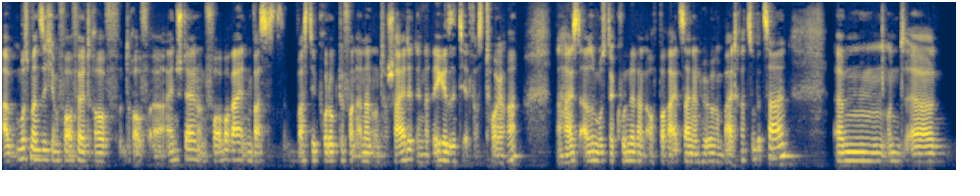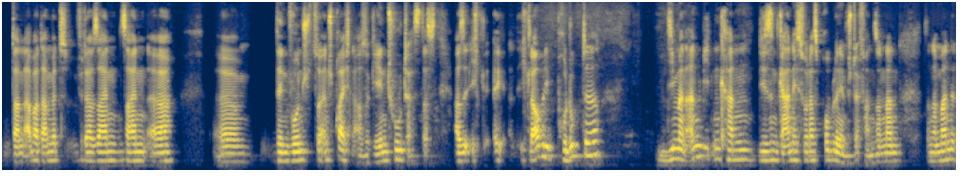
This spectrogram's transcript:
Muss man sich im Vorfeld drauf, drauf äh, einstellen und vorbereiten, was, was die Produkte von anderen unterscheidet. In der Regel sind die etwas teurer. Das heißt also, muss der Kunde dann auch bereit sein, einen höheren Beitrag zu bezahlen. Ähm, und äh, dann aber damit wieder sein, sein äh, äh, den Wunsch zu entsprechen. Also gehen tut das. das also ich, ich glaube, die Produkte die man anbieten kann, die sind gar nicht so das Problem, Stefan, sondern, sondern meine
